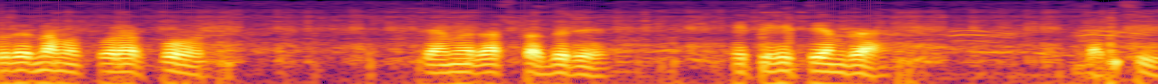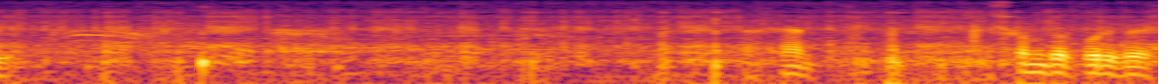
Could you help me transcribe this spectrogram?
ফজরের নামাজ পড়ার পর গ্রামের রাস্তা ধরে হেঁটে হেঁটে আমরা যাচ্ছি। সুন্দর পরিবেশ।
